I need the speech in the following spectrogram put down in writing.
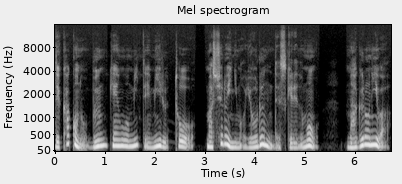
で、過去の文献を見てみると、まあ、種類にもよるんですけれども、マグロには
